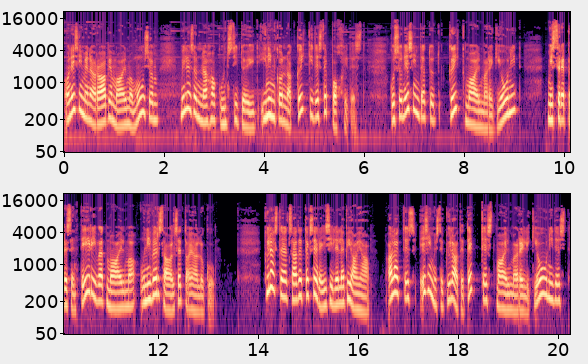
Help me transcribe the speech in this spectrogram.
on esimene Araabia maailma muuseum, milles on näha kunstitöid inimkonna kõikidest epohhidest, kus on esindatud kõik maailma regioonid mis representeerivad maailma universaalset ajalugu. külastajad saadetakse reisile läbi aja, alates esimeste külade tekkest, maailma religioonidest,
